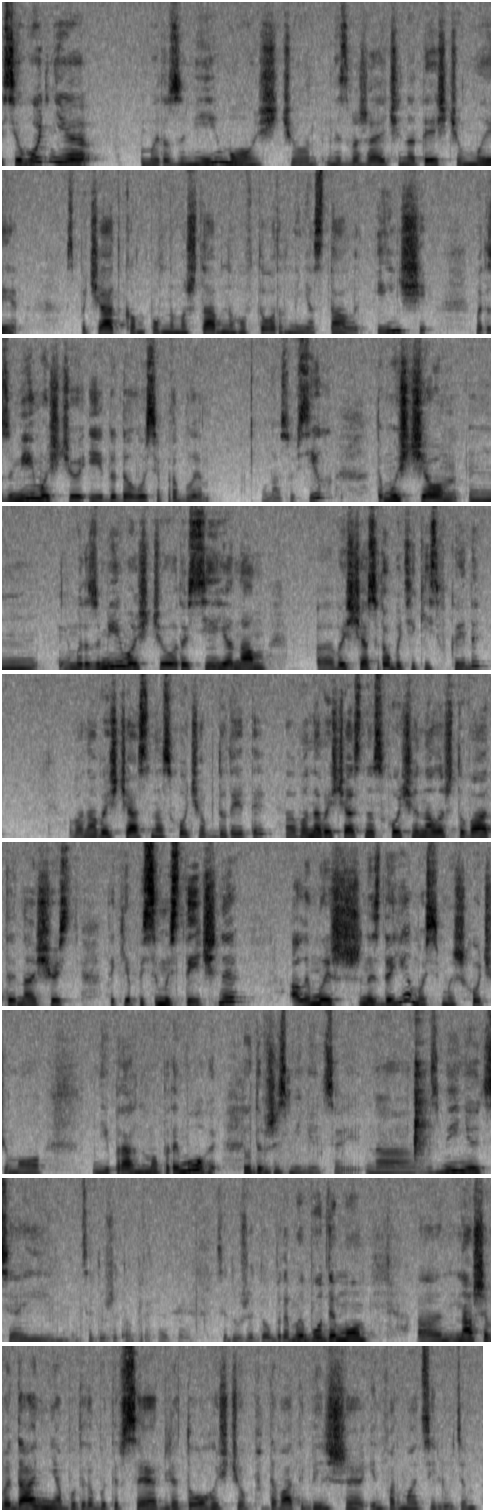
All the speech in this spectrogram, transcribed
Сьогодні ми розуміємо, що незважаючи на те, що ми з початком повномасштабного вторгнення стали інші, ми розуміємо, що і додалося проблем у нас у всіх, тому що ми розуміємо, що Росія нам е, весь час робить якісь вкиди. Вона весь час нас хоче обдурити, вона весь час нас хоче налаштувати на щось таке песимістичне, але ми ж не здаємось, ми ж хочемо і прагнемо перемоги. Люди вже змінюються, на, змінюються, і це дуже добре. Це дуже добре. Ми будемо, е, наше видання буде робити все для того, щоб давати більше інформації людям,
